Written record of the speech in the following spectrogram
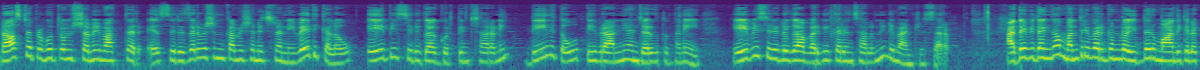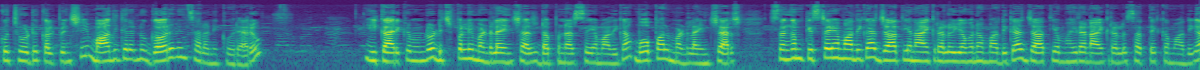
రాష్ట్ర ప్రభుత్వం Shamim Akhtar SC reservation commission ఇచ్చిన నివేదికలో ఏబీసీలుగా గుర్తించారని దీనితో తీవ్ర అన్యాయం జరుగుతుందని ఏబీసీలుగా వర్గీకరించాలని డిమాండ్ చేశారు. అదేవిధంగా మంత్రివర్గంలో ఇద్దరు మాదిగలకు చోటు కల్పించి మాదిగలను గౌరవించాలని కోరారు. ఈ కార్యక్రమంలో డిచ్పల్లి మండల ఇన్ఛార్జ్ డప్పు నర్సయ్య మాదిగ భోపాల్ మండల ఇన్ఛార్జ్ సంఘం కిష్టయ్య మాదిగ జాతీయ నాయకురాలు యమున మాదిగ జాతీయ మహిళా నాయకురాలు సత్యక్క మాదిగ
